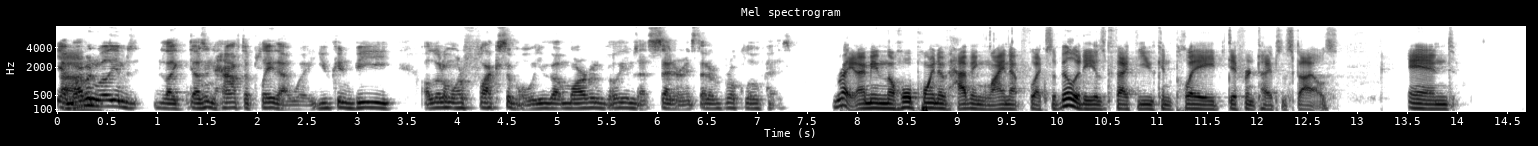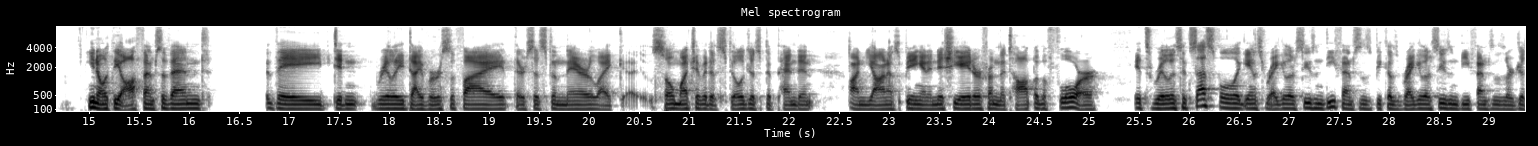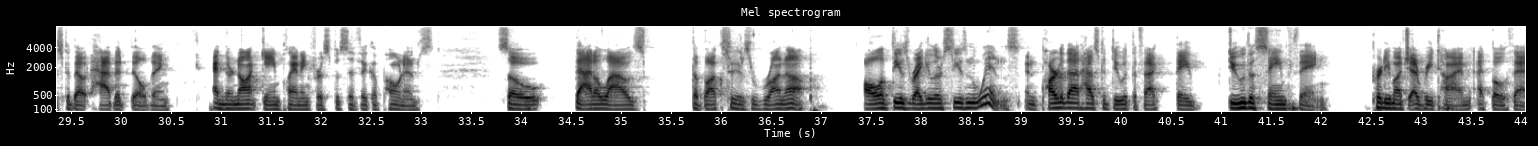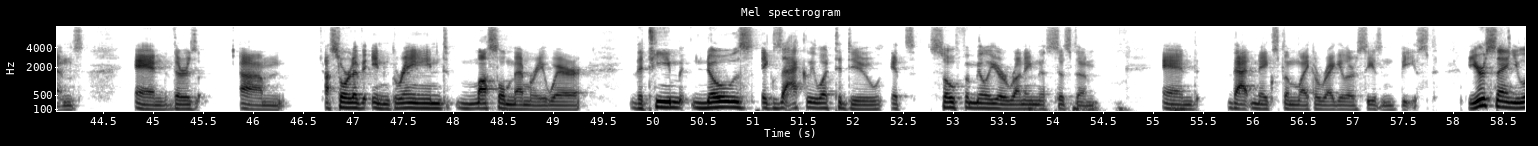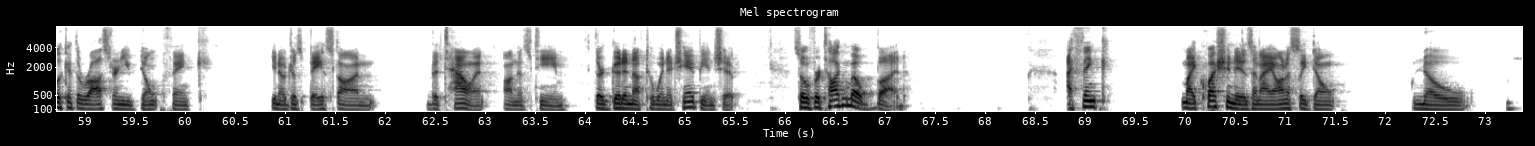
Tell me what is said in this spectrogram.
Yeah, Marvin um, Williams like doesn't have to play that way. You can be a little more flexible when you've got Marvin Williams at center instead of Brook Lopez. Right. I mean, the whole point of having lineup flexibility is the fact that you can play different types of styles. And, you know, at the offensive end, they didn't really diversify their system there. Like, so much of it is still just dependent on Giannis being an initiator from the top of the floor, it's really successful against regular season defenses because regular season defenses are just about habit building and they're not game planning for specific opponents. So that allows the Bucks to just run up all of these regular season wins. And part of that has to do with the fact they do the same thing pretty much every time at both ends. And there's um, a sort of ingrained muscle memory where the team knows exactly what to do. It's so familiar running this system, and that makes them like a regular season beast. But you're saying you look at the roster and you don't think, you know, just based on the talent on this team, they're good enough to win a championship. So if we're talking about Bud, I think my question is, and I honestly don't know,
